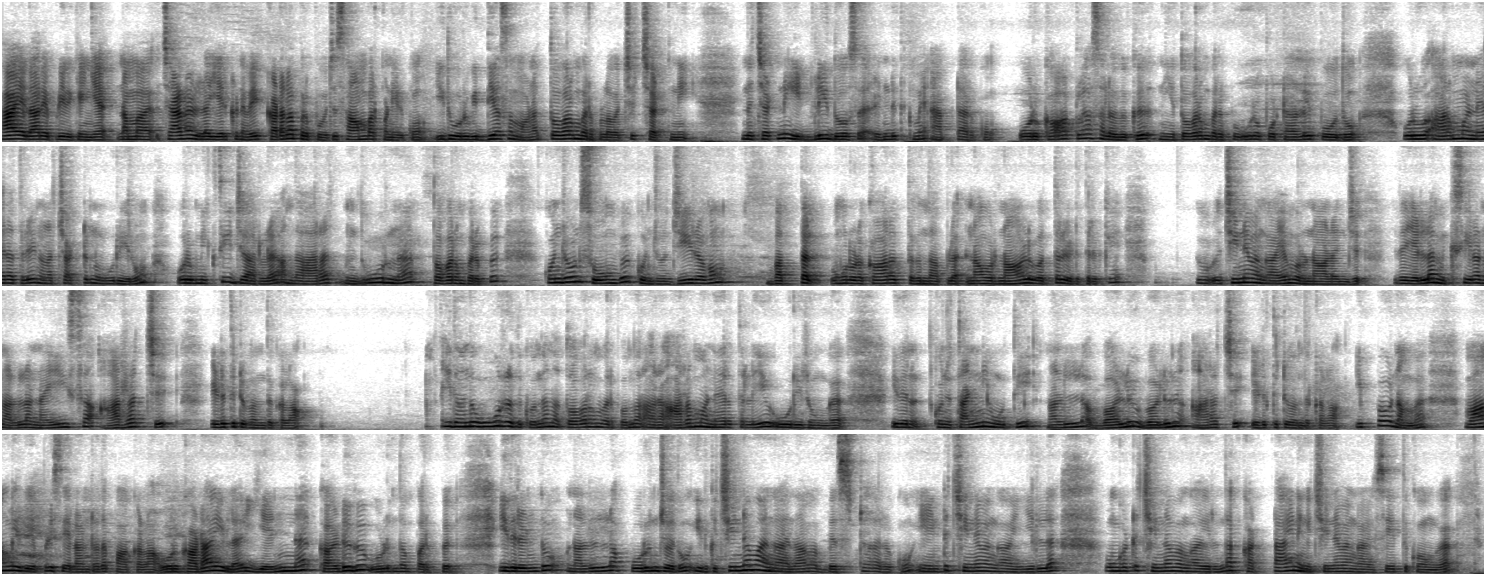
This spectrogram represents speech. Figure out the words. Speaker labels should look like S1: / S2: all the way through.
S1: Hi எல்லோரும் எப்படி இருக்கீங்க? நம்ம சேனலில் ஏற்கனவே கடலைப்பருப்பு வச்சு சாம்பார் பண்ணியிருக்கோம். இது ஒரு வித்தியாசமான துவரம்பருப்பில் வச்சு சட்னி. இந்த சட்னி இட்லி தோசை ரெண்டுத்துக்குமே ஆப்டாக இருக்கும். ஒரு கால் கிளாஸ் அளவுக்கு நீங்கள் துவரம்பருப்பு ஊற போட்டாலே போதும். ஒரு அரை மணி நேரத்துலேயே நல்லா சட்டுன்னு ஊறிடும் ஒரு மிக்சி ஜாரில் அந்த அரை ஊறின துவரம்பருப்பு கொஞ்சோண்டு சோம்பு கொஞ்சம் ஜீரகம் வத்தல் உங்களோட காரத்துக்கு தகுந்தாப்பில். நான் ஒரு நாலு வத்தல் எடுத்திருக்கேன். சின்ன வெங்காயம் ஒரு நாலஞ்சு. இதை எல்லாம் மிக்சியில் நல்லா நைஸாக அரைச்சி எடுத்துகிட்டு வந்துக்கலாம். இது வந்து ஊறுறதுக்கு வந்து அந்த துவரம் பருப்பு வந்து அரை அரை மணி நேரத்துலேயே ஊறிடுங்க. இதை கொஞ்சம் தண்ணி ஊற்றி நல்லா வலு வலுன்னு அரைச்சி எடுத்துகிட்டு வந்துக்கலாம். இப்போ நம்ம வாங்க இது எப்படி செய்யலான்றதை பார்க்கலாம். ஒரு கடாயில் எண்ணெய் கடுகு உளுந்தம் பருப்பு. இது ரெண்டும் நல்லா பொரிஞ்சதும் இதுக்கு சின்ன வெங்காயம் தாங்க பெஸ்ட்டாக இருக்கும். என்கிட்ட சின்ன வெங்காயம் இல்லை. உங்கள்கிட்ட சின்ன வெங்காயம் இருந்தால் கட்டாயம் நீங்கள் சின்ன வெங்காயம் சேர்த்துக்கோங்க.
